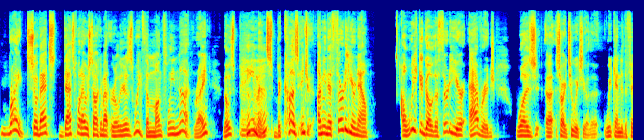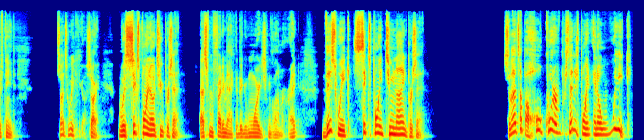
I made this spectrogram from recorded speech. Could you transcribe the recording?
Right. So that's that's what I was talking about earlier this week, the monthly nut, right? Those Mhm. payments because inter- I mean the 30 year now a week ago the 30 year average was uh, sorry, 2 weeks ago, the week ended the 15th. So it's a week ago, sorry. Was 6.02%. That's from Freddie Mac, the big mortgage conglomerate, right? This week 6.29%. So that's up a whole quarter of a percentage point in a week.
